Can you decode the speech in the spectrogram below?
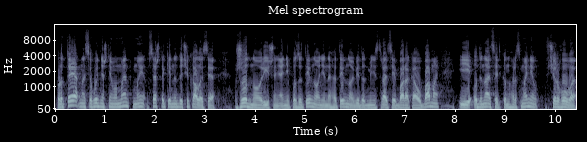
Проте на сьогоднішній момент ми все ж таки не дочекалися жодного рішення ні позитивного, ні негативного від адміністрації Барака Обами. І 11 конгресменів вчергове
